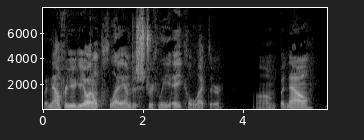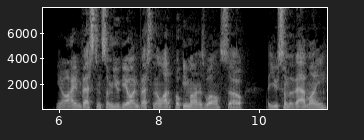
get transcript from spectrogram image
But now for Yu-Gi-Oh, I don't play. I'm just strictly a collector. Um, but now, you know, I invest in some Yu-Gi-Oh. I invest in a lot of Pokemon as well. So I use some of that money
